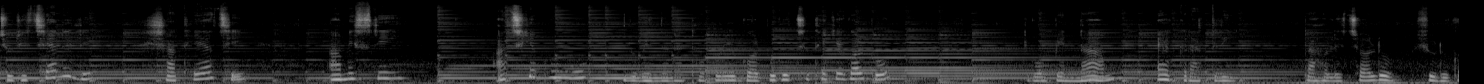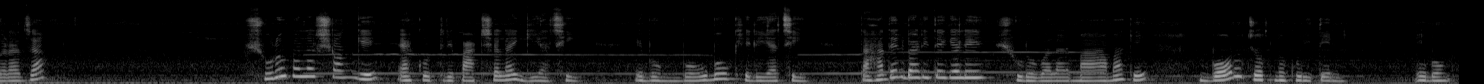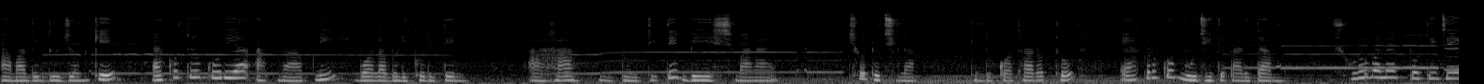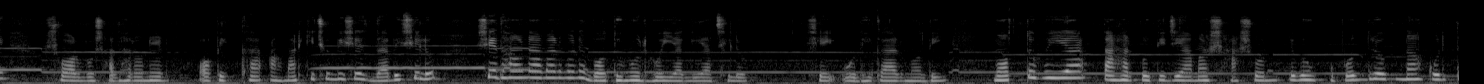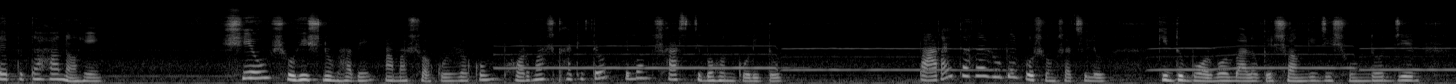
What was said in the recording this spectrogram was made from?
জুড়ি চ্যানেলে সাথে আছি আমি শ্রী, আজকে বলব রবীন্দ্রনাথ ঠাকুরের গল্পগুচ্ছ থেকে গল্প। গল্পের নাম, এক রাত্রি। তাহলে চলো শুরু করা যাক। সুরবালার সঙ্গে একত্রে পাঠশালায় গিয়াছি এবং বউ বউ খেলিয়াছি। তাহাদের বাড়িতে গেলে সুরবালার মা আমাকে বড় যত্ন করিতেন। এবং আমাদের দুজনকে একত্র করিয়া আপনা আপনি বলা বলি করিতেন। আহা, দুটিতে বেশ মানায়। ছোট ছিলাম, কিন্তু কথার অর্থ একরকম বুঝিতে পারিতাম। সুরবালার প্রতি যে সর্বসাধারণের অপেক্ষা আমার কিছু বিশেষ দাবি ছিল, সে ধারণা আমার মনে বদ্ধমূল হইয়া গিয়াছিল। সেই অধিকার মদেই মত্ত হইয়া তাহার প্রতি যে আমার শাসন এবং উপদ্রব না করিতে তাহা নহে। সেও সহিষ্ণুভাবে আমার সকল রকম ফরমাস খাটিত এবং শাস্তি বহন করিত। পাড়ায় তাহার রূপের প্রশংসা ছিল, কিন্তু বর্বর বালকের সঙ্গে যে সৌন্দর্যের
